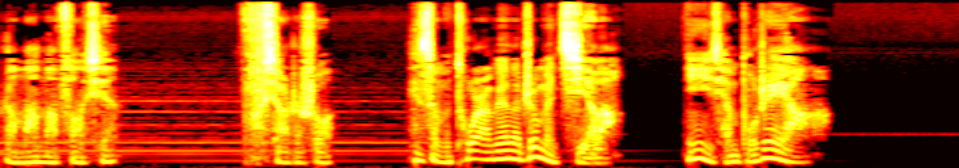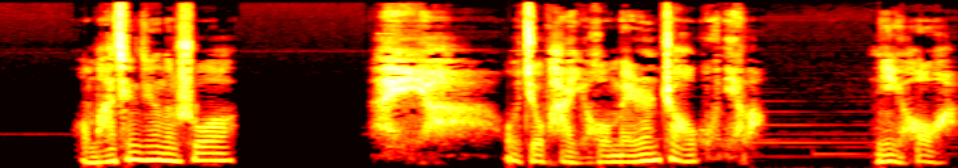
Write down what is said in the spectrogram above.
让妈妈放心。”我笑着说：“你怎么突然变得这么急了？你以前不这样啊。”我妈轻轻地说：“哎呀，我就怕以后没人照顾你了。你以后啊，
